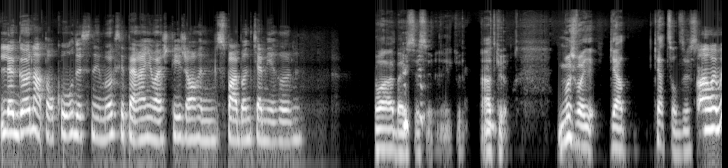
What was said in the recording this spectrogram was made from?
le gars dans ton cours de cinéma que ses parents ils ont acheté, genre, une super bonne caméra. là. ouais, ben, c'est ça. En tout cas, moi, je voyais. Regarde, 4 sur 10. Ah ouais, moi,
